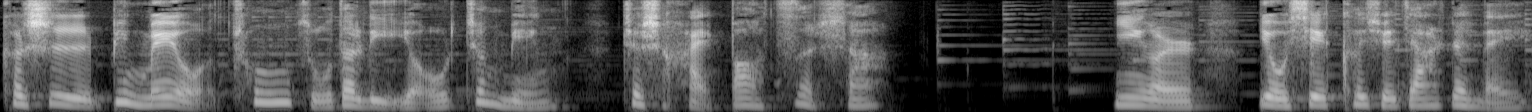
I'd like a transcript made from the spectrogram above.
可是，并没有充足的理由证明这是海豹自杀，因而有些科学家认为，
